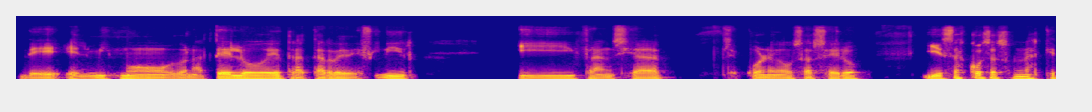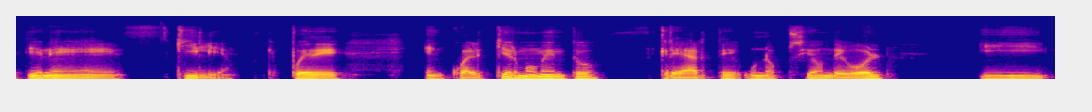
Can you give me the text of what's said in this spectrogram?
del el mismo Donatello de tratar de definir y Francia se pone 2 a 0. Y esas cosas son las que tiene Kylian, que puede en cualquier momento crearte una opción de gol y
